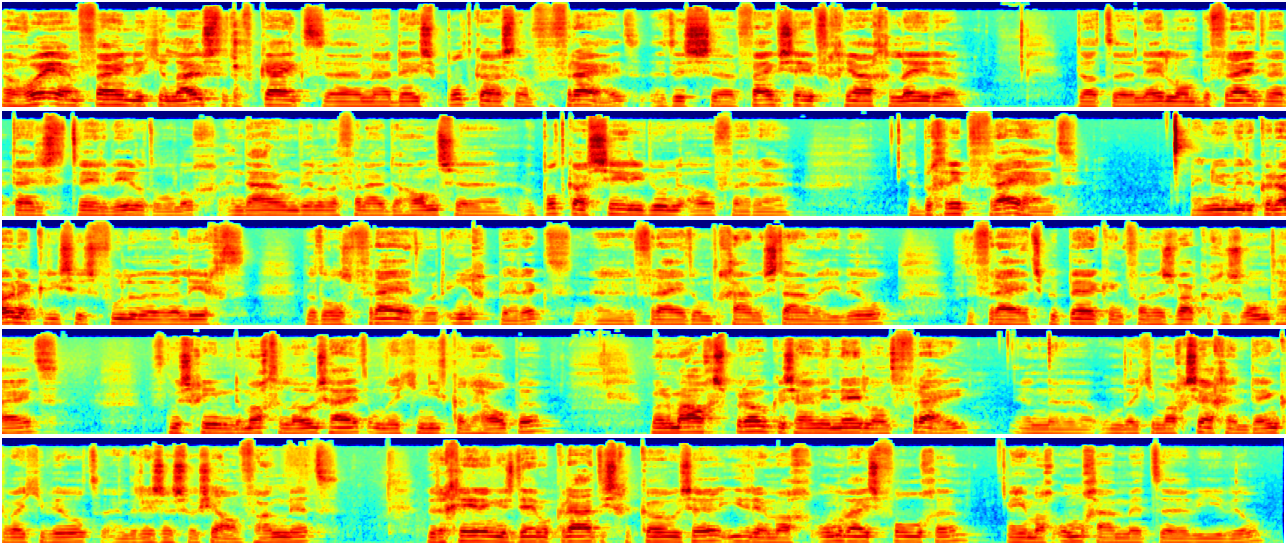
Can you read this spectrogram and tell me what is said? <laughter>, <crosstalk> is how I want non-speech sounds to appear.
Hoi en fijn dat je luistert of kijkt uh, naar deze podcast over vrijheid. Het is uh, 75 jaar geleden dat uh, Nederland bevrijd werd tijdens de Tweede Wereldoorlog. En daarom willen we vanuit de Hans een podcastserie doen over het begrip vrijheid. En nu met de coronacrisis voelen we wellicht dat onze vrijheid wordt ingeperkt. de vrijheid om te gaan en staan waar je wil. Of de vrijheidsbeperking van een zwakke gezondheid. Of misschien de machteloosheid omdat je niet kan helpen. Maar normaal gesproken zijn we in Nederland vrij. En uh, omdat je mag zeggen en denken wat je wilt. En er is een sociaal vangnet. De regering is democratisch gekozen. Iedereen mag onderwijs volgen. En je mag omgaan met uh, wie je wil.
